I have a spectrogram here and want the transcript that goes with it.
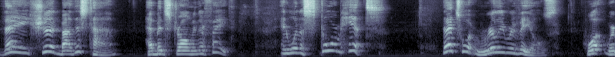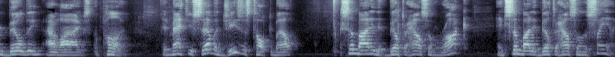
they should, by this time, have been strong in their faith. And when a storm hits, that's what really reveals what we're building our lives upon. In Matthew 7, Jesus talked about somebody that built their house on rock and somebody that built their house on the sand.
